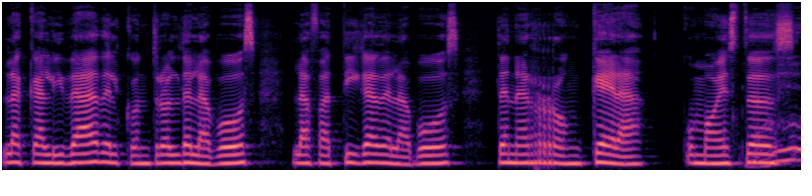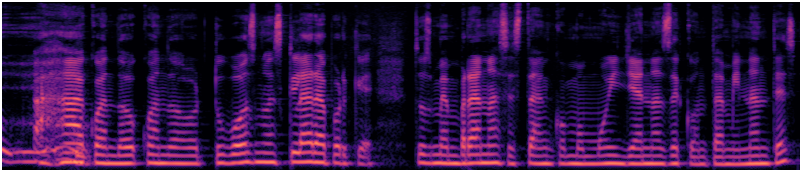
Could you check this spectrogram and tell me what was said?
la calidad, el control de la voz, la fatiga de la voz, tener ronquera como estas, ajá, cuando, cuando tu voz no es clara porque tus membranas están como muy llenas de contaminantes,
